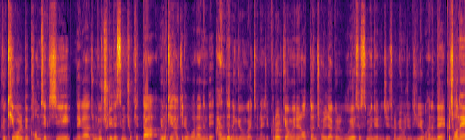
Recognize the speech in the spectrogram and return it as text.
그 키워드 검색 시 내가 좀 노출이 됐으면 좋겠다 이렇게 하기를 원하는데 안 되는 경우가 있잖아요. 이제 그럴 경우에는 어떤 전략을 우회해서 쓰면 되는지 설명을 좀 드리려고 하는데 그 전에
